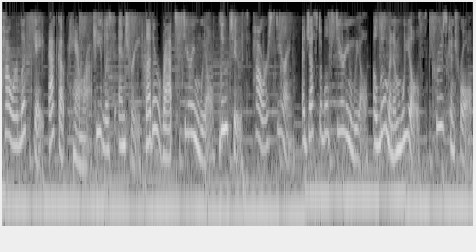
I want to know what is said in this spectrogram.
power liftgate, backup camera, keyless entry, leather-wrapped steering wheel, Bluetooth, power steering, adjustable steering wheel, aluminum wheels, cruise control,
